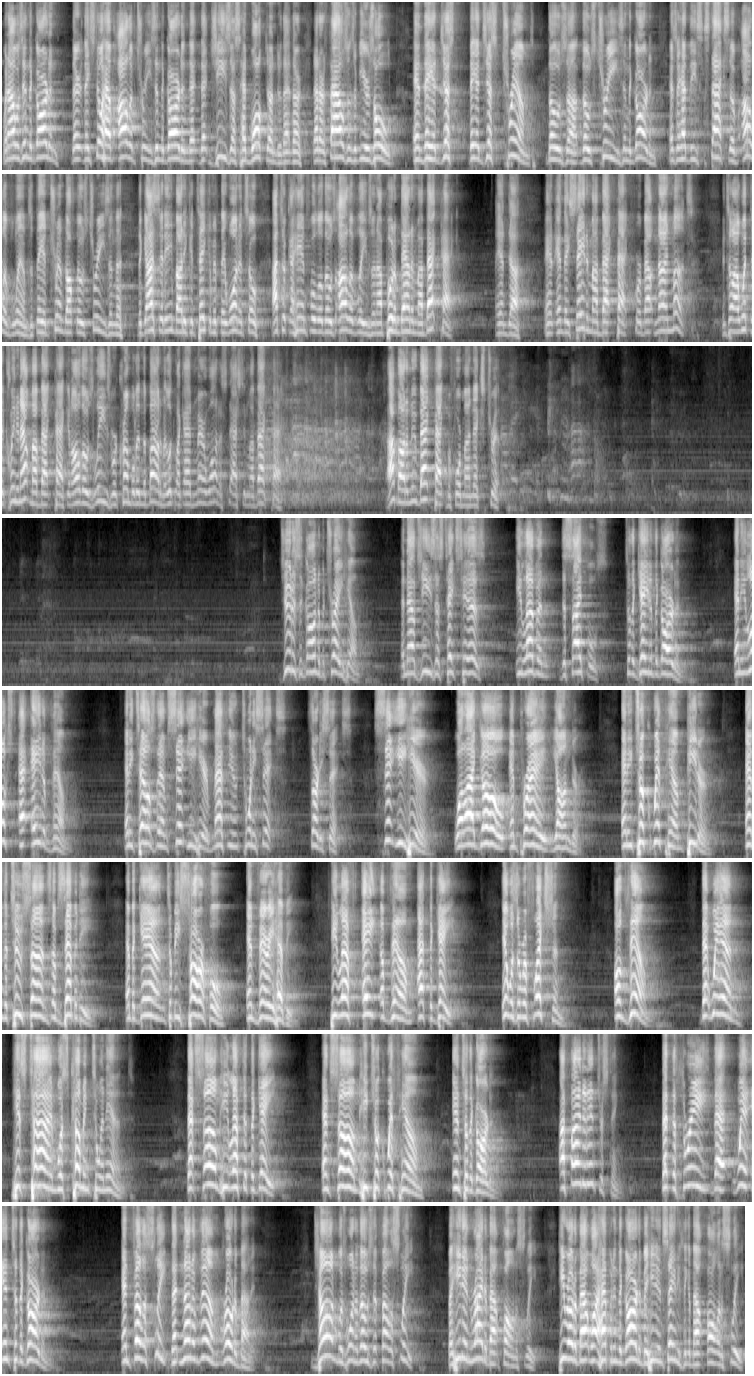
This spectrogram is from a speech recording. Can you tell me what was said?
When I was in the garden, they still have olive trees in the garden that, that Jesus had walked under that are, that are thousands of years old. And they had just, they had just trimmed those, uh, those trees in the garden as they had these stacks of olive limbs that they had trimmed off those trees. And the, the guy said anybody could take them if they wanted. So I took a handful of those olive leaves and I put them down in my backpack. And, uh, and, and they stayed in my backpack for about nine months until I went to cleaning out my backpack and all those leaves were crumbled in the bottom. It looked like I had marijuana stashed in my backpack. I bought a new backpack before my next trip. Judas had gone to betray him. And now Jesus takes his 11 disciples to the gate of the garden. And he looks at eight of them and he tells them, Sit ye here. Matthew 26, 36. Sit ye here while I go and pray yonder. And he took with him Peter and the two sons of Zebedee and began to be sorrowful and very heavy. He left eight of them at the gate it was a reflection on them that when his time was coming to an end, that some he left at the gate and some he took with him into the garden. I find it interesting that the three that went into the garden and fell asleep, that none of them wrote about it. John was one of those that fell asleep. But he didn't write about falling asleep. He wrote about what happened in the garden, but he didn't say anything about falling asleep.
